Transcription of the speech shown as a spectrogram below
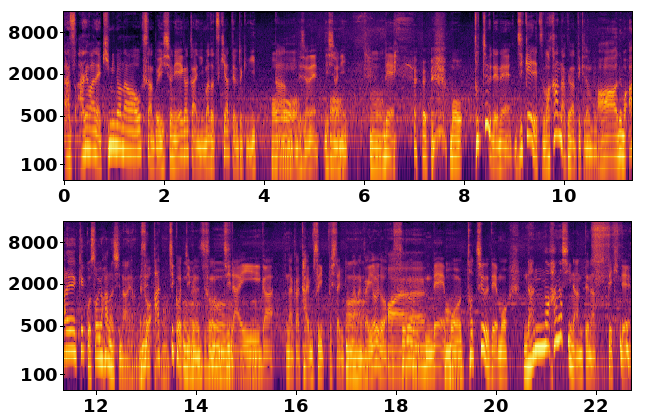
あ、そあれはね、君の名は奥さんと一緒に映画館にまだ付き合ってる時に行ったんですよね、一緒に。で、もう途中でね、時系列分かんなくなってきたの、僕。ああでもあれ結構そういう話なんやねそう、あっちこっち行くの、うんその時代が、なんかタイムスリップしたりとか、うん。なんかいろいろするんで、はいもう途中でもう、何の話なんてなってきて、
